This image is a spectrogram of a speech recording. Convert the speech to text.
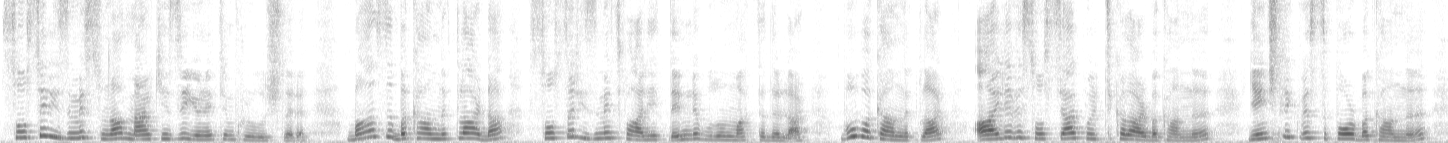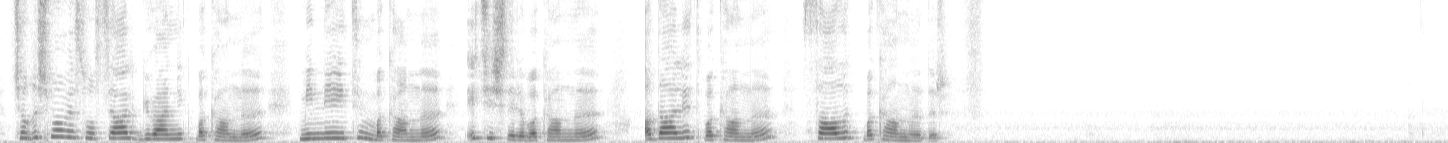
Sosyal hizmet sunan merkezi yönetim kuruluşları. Bazı bakanlıklar da sosyal hizmet faaliyetlerinde bulunmaktadırlar. Bu bakanlıklar Aile ve Sosyal Politikalar Bakanlığı, Gençlik ve Spor Bakanlığı, Çalışma ve Sosyal Güvenlik Bakanlığı, Milli Eğitim Bakanlığı, İçişleri Bakanlığı, Adalet Bakanlığı, Sağlık Bakanlığı'dır.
